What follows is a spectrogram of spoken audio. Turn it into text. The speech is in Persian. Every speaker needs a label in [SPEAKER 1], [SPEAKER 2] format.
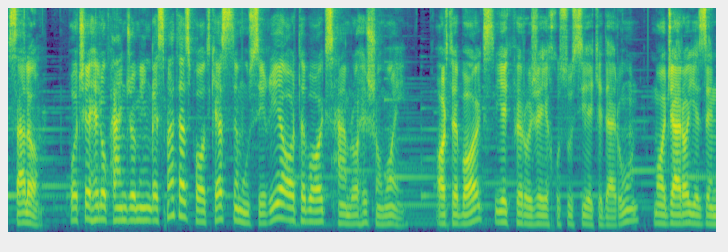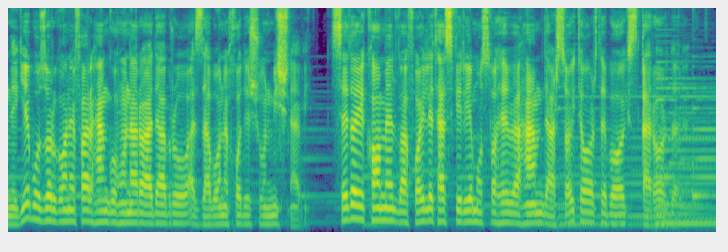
[SPEAKER 1] سلام با چهل و پنجمین قسمت از پادکست موسیقی آرتباکس همراه شماییم. آرتباکس یک پروژه خصوصیه که در اون ماجرای زندگی بزرگان فرهنگ و هنر و ادب رو از زبان خودشون میشنویم. صدای کامل و فایل تصویری مصاحبه هم در سایت آرتباکس قرار داره.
